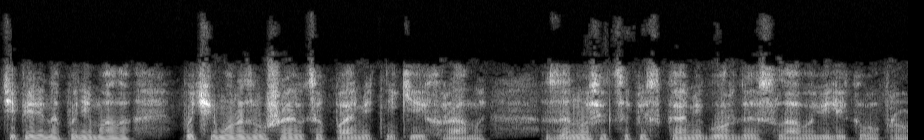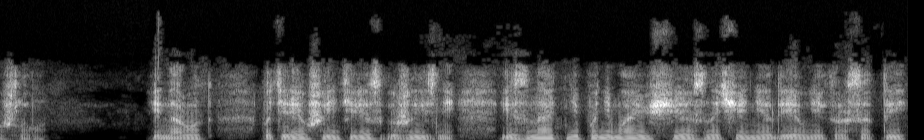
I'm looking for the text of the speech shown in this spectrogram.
Теперь она понимала, почему разрушаются памятники и храмы, заносится песками гордая слава великого прошлого и народ, потерявший интерес к жизни и знать не понимающее значение древней красоты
